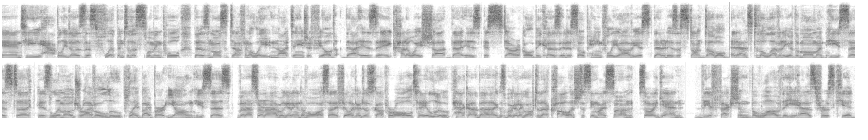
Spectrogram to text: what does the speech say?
and he happily does this flip into the swimming pool that is most definitely not Dangerfield. That is a cutaway shot that is hysterical because it is so painfully obvious that it is a stunt double. It adds to the levity of the moment. He says to his limo driver, Lou, played by Burt Young, he says, Vanessa and I, we're getting a divorce. I feel like I just got paroled. Hey, Lou, pack our bags. We're going to go up to that college to see my son. So again, the affection, the love that he has for his kid,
